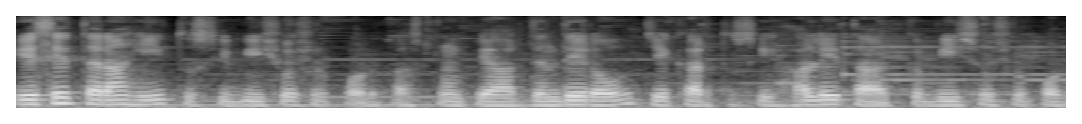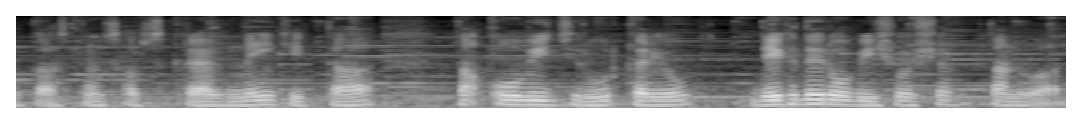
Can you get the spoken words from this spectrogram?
ਇਸੇ ਤਰ੍ਹਾਂ ਹੀ ਤੁਸੀਂ ਬੀ ਸੋਸ਼ਲ ਪੋਡਕਾਸਟ ਨੂੰ ਪਿਆਰ ਦਿੰਦੇ ਰਹੋ। ਜੇਕਰ ਤੁਸੀਂ ਹਾਲੇ ਤੱਕ ਬੀ ਸੋਸ਼ਲ ਪੋਡਕਾਸਟ ਨੂੰ ਸਬਸਕ੍ਰਾਈਬ ਨਹੀਂ ਕੀਤਾ, ਤਾਂ ਉਹ ਵੀ ਜ਼ਰੂਰ ਕਰਿਓ। ਦੇਖਦੇ ਰਹੋ ਬੀ ਸੋਸ਼ਲ ਧੰਨਵਾਦ।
